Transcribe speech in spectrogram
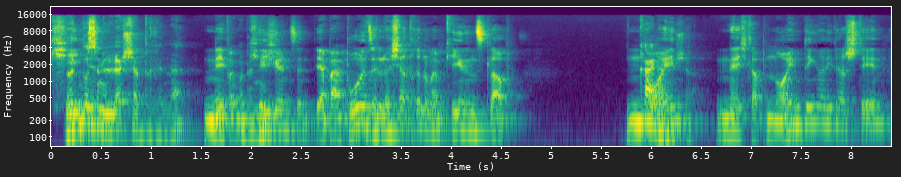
Kegeln. Irgendwo sind Löcher drin, ne? Nee, beim Oder Kegeln nicht? sind, ja, beim Bowlen sind Löcher drin und beim Kegeln sind es, glaub, neun. Ne, ich glaube neun Dinger, die da stehen.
